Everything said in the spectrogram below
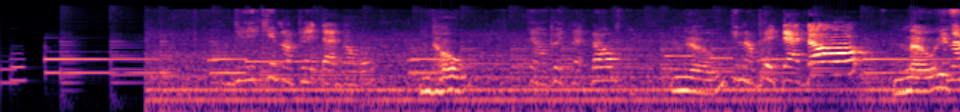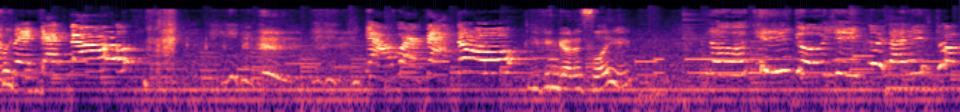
Can I pet that dog? No. Can I pet that dog? No. Can I pet that dog? No, he's Can I sleeping. pet that dog? Can I pet that dog? You can go to sleep. No, I can't go sleep because I need to talk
